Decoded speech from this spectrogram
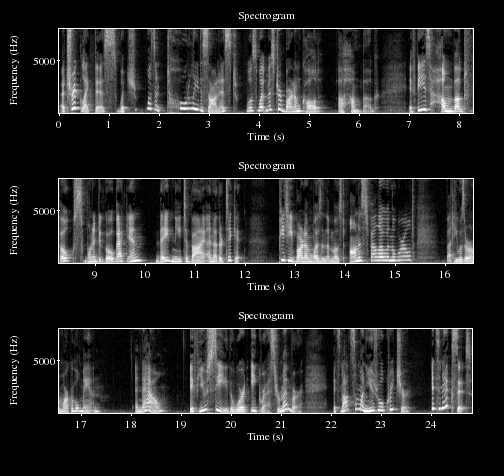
A trick like this, which wasn't totally dishonest, was what Mr. Barnum called a humbug. If these humbugged folks wanted to go back in, they'd need to buy another ticket. P.T. Barnum wasn't the most honest fellow in the world, but he was a remarkable man. And now, if you see the word egress, remember, it's not some unusual creature, it's an exit.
